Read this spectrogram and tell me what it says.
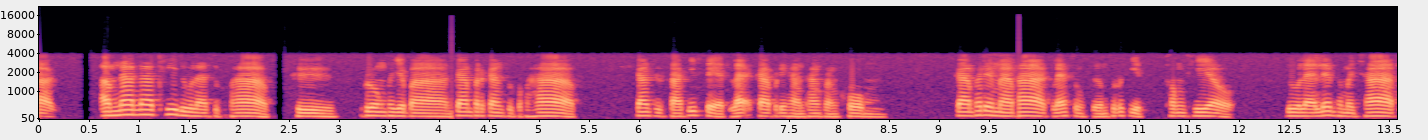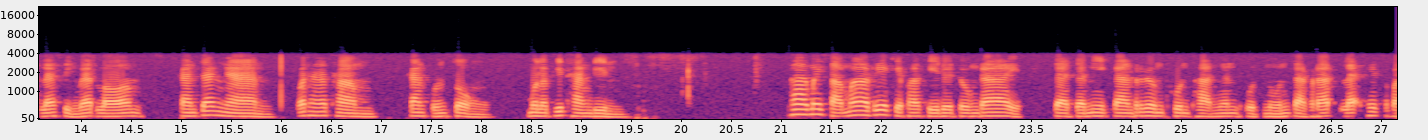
าคอำนาจหน้าที่ดูแลสุขภาพ คือ โรงพยาบาล การประกันสุขภาพ การศึกษาพิเศษและการบริหารทางสังคม การพัฒนาภาคและส่งเสริมธุรกิจท่องเที่ยว ดูแลเรื่องธรรมชาติและสิ่งแวดล้อม การจ้างงาน วัฒนธรรม การขนส่ง มลพิษทางดิน ภาคไม่สามารถเรียกเก็บภาษีโดยตรงได้ แต่จะมีการระดมทุนผ่านเงินอุดหนุนจากรัฐและเทศบ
